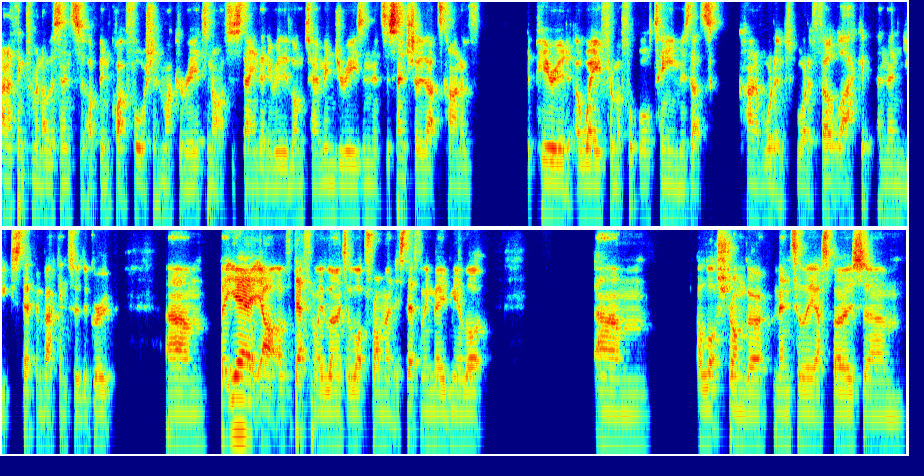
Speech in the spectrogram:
and I think from another sense, I've been quite fortunate in my career to not have sustained any really long term injuries. And it's essentially that's kind of the period away from a football team is that's kind of what it what it felt like. And then you stepping back into the group. Um, but yeah, I've definitely learned a lot from it. It's definitely made me a lot, um, a lot stronger mentally, I suppose. Um,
